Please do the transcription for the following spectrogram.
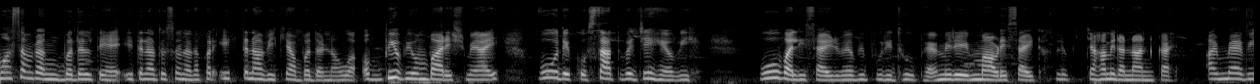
मौसम रंग बदलते हैं इतना तो सुना था पर इतना भी क्या बदलना हुआ। अभी अभी हम बारिश में आए वो देखो सात बजे हैं अभी। वो वाली साइड में अभी पूरी धूप है मेरे मावड़े साइड मतलब जहाँ मेरा नानका है। और मैं भी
